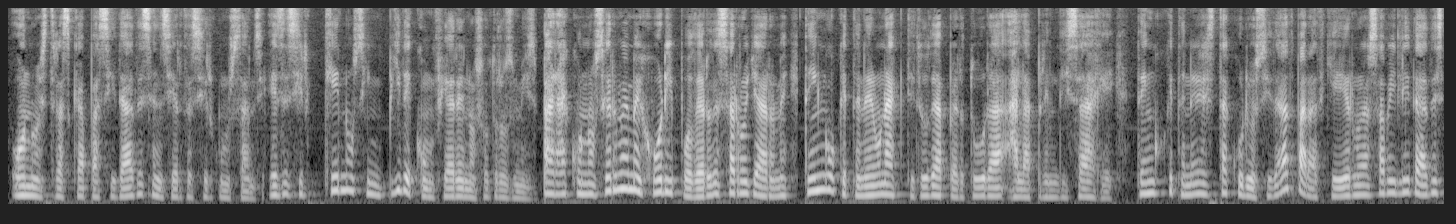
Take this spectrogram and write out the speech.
o nuestras capacidades en ciertas circunstancias. Es decir, qué nos impide confiar en nosotros mismos. Para conocerme mejor y poder desarrollarme, tengo que tener una actitud de apertura al aprendizaje, tengo que tener esta curiosidad para adquirir nuevas habilidades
